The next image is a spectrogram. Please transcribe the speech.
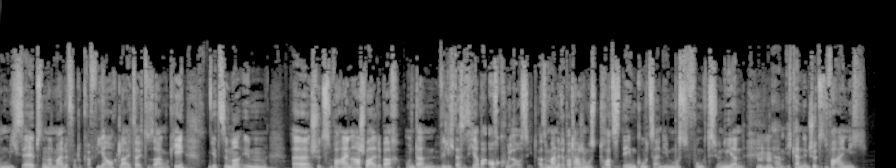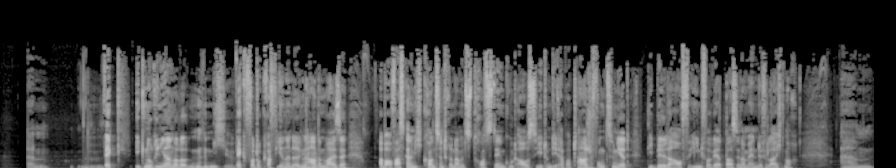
an mich selbst und an meine Fotografie auch gleichzeitig zu sagen, okay, jetzt sind wir im äh, Schützenverein Arschwaldebach und dann will ich, dass es hier aber auch cool aussieht. Also meine Reportage muss trotzdem gut sein, die muss funktionieren. Mhm. Ähm, ich kann den Schützenverein nicht ähm, wegignorieren oder nicht wegfotografieren in irgendeiner mhm. Art und Weise. Aber auf was kann ich mich konzentrieren, damit es trotzdem gut aussieht und die Reportage funktioniert, die Bilder auch für ihn verwertbar sind am Ende vielleicht noch. Ähm,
